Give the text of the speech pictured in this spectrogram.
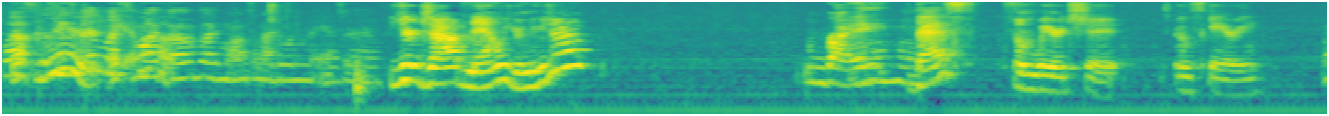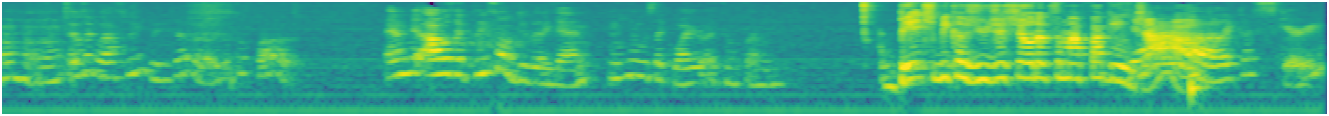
fuck? That's 'Cause weird. He's been like That's in my phone for like months, and I don't even answer him. Your job now? Your new job? Right. Mhm. That's some weird shit and scary. Mm-hmm. It was like last week, but he said it. Like, what the fuck? And he- I was like, please don't do that again. And he was like, why are you acting funny? Bitch, because you just showed up to my fucking yeah, job. like that's scary.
